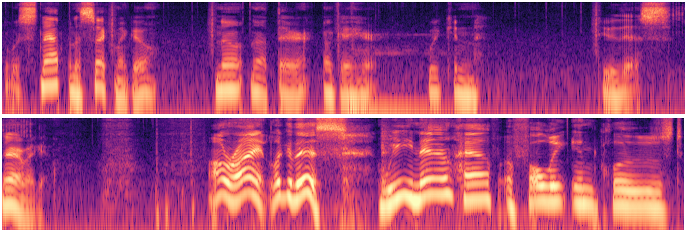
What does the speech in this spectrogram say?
It was snapping a second ago. No, not there. Okay, here we can do this. There we go. All right, look at this. We now have a fully enclosed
